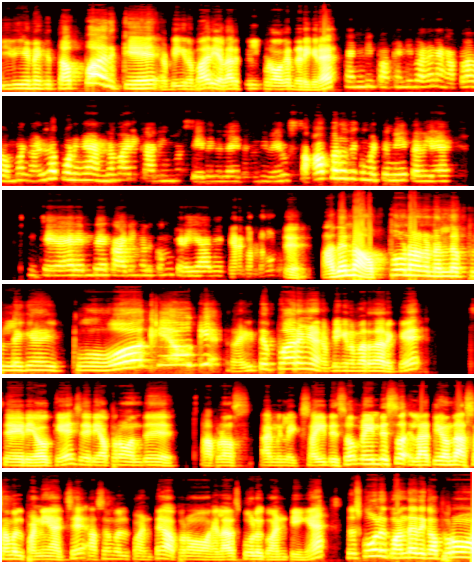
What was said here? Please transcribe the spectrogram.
இது எனக்கு தப்பா இருக்கே அப்படிங்கிற மாதிரி எல்லாரும் ஃபீல் பண்ணுவாங்கன்னு நினைக்கிறேன். கண்டிப்பா கண்டிப்பா. அதான் நாங்க அப்பெல்லாம் ரொம்ப நல்ல பொண்ணுங்க. அந்த மாதிரி காரியங்களும் செய்யறது இல்ல. இது வந்து வெறும் சாப்பிடறதுக்கு மட்டுமே தவிர வேற எந்த காரியங்களுக்கும் கிடையாது. எனக்கு ஒரு டவுட் அது என்ன? அப்போ நாங்க நல்ல பிள்ளைங்க. இப்போ ஓகே ஓகே ரைட்டு பாருங்க அப்படிங்கிற மாதிரி தான் இருக்கு. சரி ஓகே சரி அப்புறம் வந்து அப்புறம் ஐ மீன் லைக் சைட் டிஷ்ஷோ மெயின் டிஷ்ஷோ எல்லாத்தையும் வந்து அசம்பிள் பண்ணியாச்சு. அசம்பிள் பண்ணிட்டு அப்புறம் எல்லாரும் ஸ்கூலுக்கு வந்துட்டீங்க. ஸோ ஸ்கூலுக்கு வந்ததுக்கு அப்புறம்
